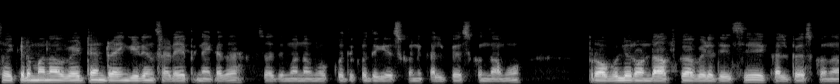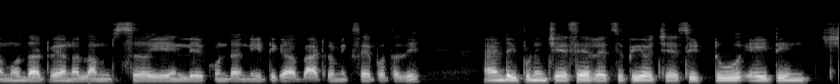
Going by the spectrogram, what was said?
so ఇక్కడ మన wet and dry ingredients ready అయిపోయినాయి కదా. సో అది మనము కొద్ది కొద్దిగా వేసుకొని కలిపేసుకుందాము. ప్రాబుల్లీ రెండు హాఫ్గా విడదీసి కలిపేసుకుందాము. దట్ వే అన్న లంప్స్ ఏం లేకుండా నీట్గా బ్యాటర్ మిక్స్ అయిపోతుంది. అండ్ ఇప్పుడు నేను చేసే రెసిపీ వచ్చేసి టూ ఎయిట్ ఇంచ్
